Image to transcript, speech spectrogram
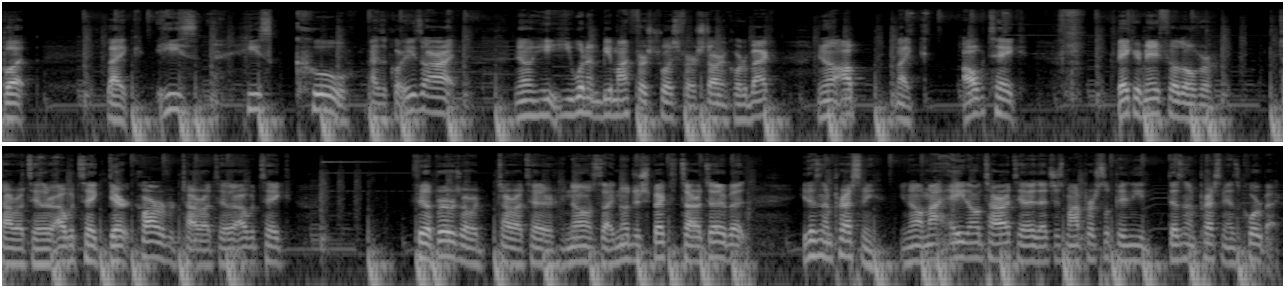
but like he's he's cool as a quarterback. He's all right. You know, he, he wouldn't be my first choice for a starting quarterback. You know, I'll like I'll take Baker Mayfield over Tyrod Taylor. I would take Derek Carr over Tyrod Taylor. I would take Philip Rivers over Tyrod Taylor. You know, it's like no disrespect to Tyrod Taylor, but he doesn't impress me. You know, I'm not hating on Tyrod Taylor. That's just my personal opinion. He doesn't impress me as a quarterback.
